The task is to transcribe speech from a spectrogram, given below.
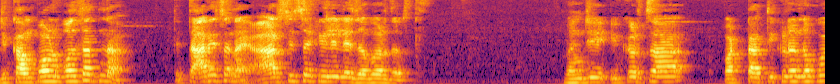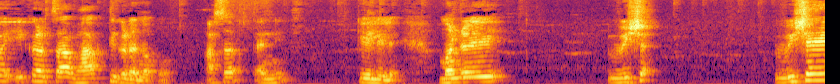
जे कंपाऊंड बोलतात ना ते तारेचं नाही आरसीचं केलेलं आहे जबरदस्त. म्हणजे इकडचा पट्टा तिकडं नको इकडचा भाग तिकडं नको असं त्यांनी केलेलं आहे. मंडळी विषय विषय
